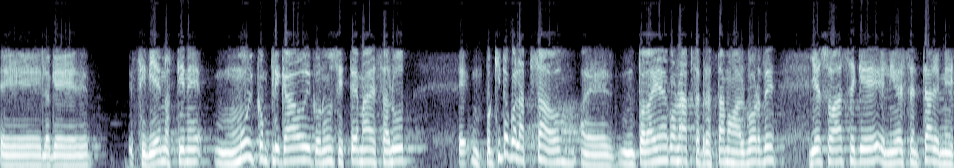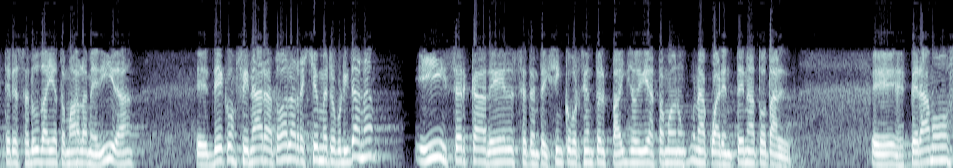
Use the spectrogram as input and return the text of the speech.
eh, lo que si bien nos tiene muy complicado y con un sistema de salud eh, un poquito colapsado, eh, todavía no colapsa, pero estamos al borde, y eso hace que el nivel central, el Ministerio de Salud, haya tomado la medida eh, de confinar a toda la región metropolitana y cerca del 75% del país hoy día estamos en una cuarentena total. esperamos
